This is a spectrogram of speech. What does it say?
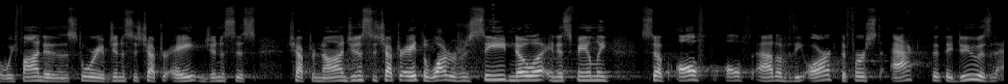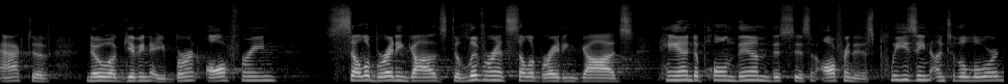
Well, we find it in the story of Genesis chapter 8 and Genesis chapter 9. Genesis chapter 8, the waters recede. Noah and his family step off, off out of the ark. The first act that they do is an act of Noah giving a burnt offering, celebrating God's deliverance, celebrating God's hand upon them. This is an offering that is pleasing unto the Lord.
